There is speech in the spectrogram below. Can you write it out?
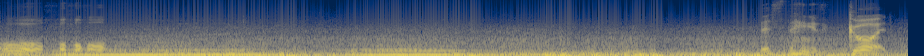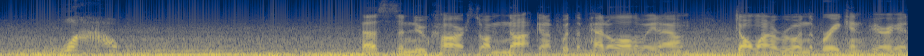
Oh, ho, ho, ho. This thing is good. Wow. Now this is a new car, so I'm not gonna put the pedal all the way down don't want to ruin the break-in period.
